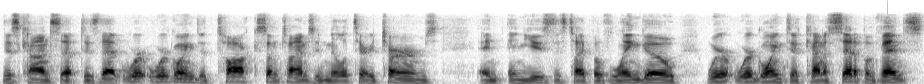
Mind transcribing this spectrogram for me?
this concept is that we're, we're going to talk sometimes in military terms and, and use this type of lingo. We're, we're going to kind of set up events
